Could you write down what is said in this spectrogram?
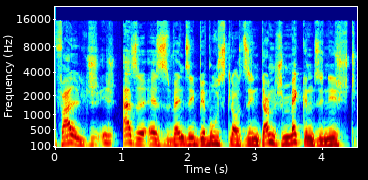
Falsch, ich esse es, wenn sie bewusstlos sind, dann schmecken sie nicht.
